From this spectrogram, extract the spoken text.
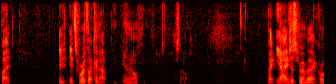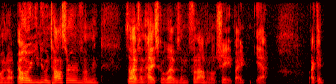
but it, it's worth looking up, you know. But yeah, I just remember that growing up. Oh, are you doing tosser? I mean, so I was in high school. I was in phenomenal shape. I yeah, I could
